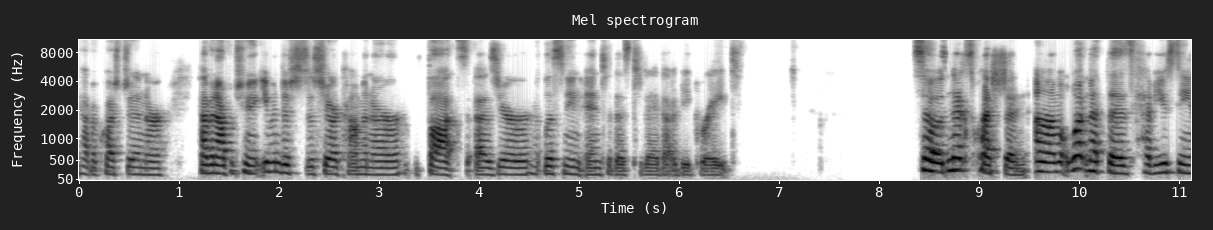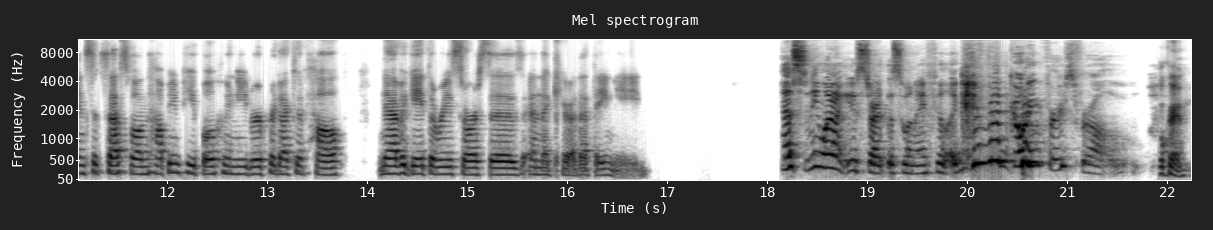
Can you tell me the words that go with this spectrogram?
have a question or have an opportunity, even just to share a comment or thoughts as you're listening into this today. That would be great. So next question, um, what methods have you seen successful in helping people who need reproductive health navigate the resources and the care that they need? Destinee, why don't you start this one? I feel like I've been going first for all of them. Okay.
